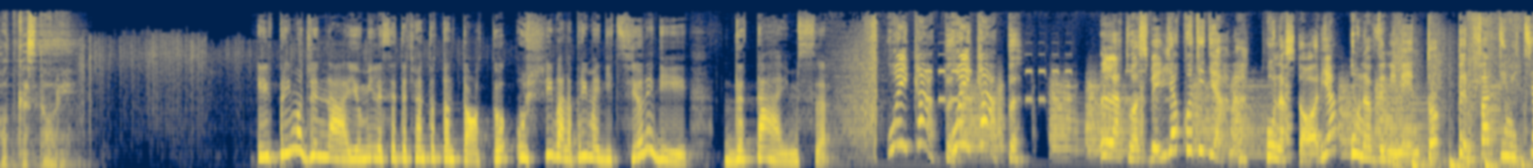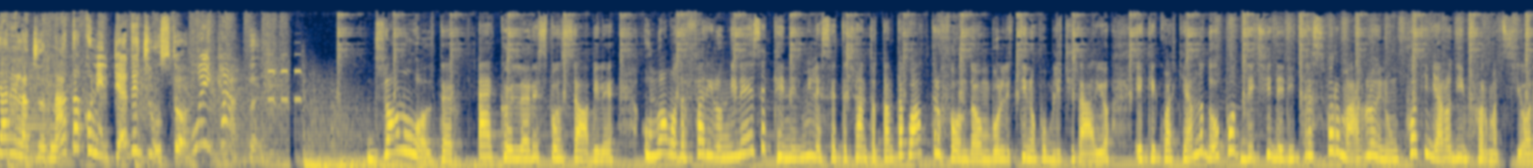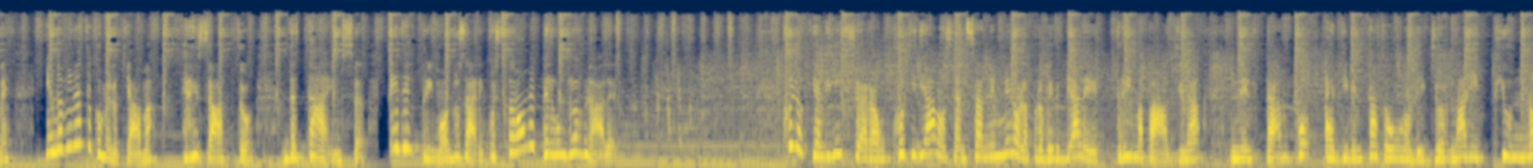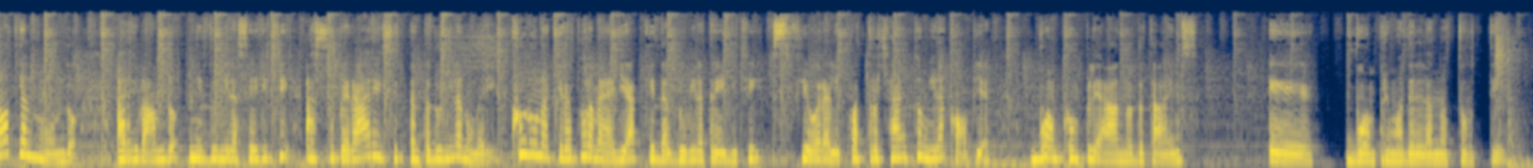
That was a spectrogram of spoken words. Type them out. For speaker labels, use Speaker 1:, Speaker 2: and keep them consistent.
Speaker 1: Podcast Story.
Speaker 2: Il primo gennaio 1788 usciva la prima edizione di The Times.
Speaker 3: Wake up! Wake up! La tua sveglia quotidiana. Una storia, un avvenimento per farti iniziare la giornata con il piede giusto. Wake up!
Speaker 2: John Walter, ecco il responsabile, un uomo d'affari londinese che nel 1784 fonda un bollettino pubblicitario e che qualche anno dopo decide di trasformarlo in un quotidiano di informazione. Indovinate come lo chiama? Esatto, The Times, ed è il primo ad usare questo nome per un giornale. Quello che all'inizio era un quotidiano senza nemmeno la proverbiale prima pagina, nel tempo è diventato uno dei giornali più noti al mondo arrivando nel 2016 a superare i 72.000 numeri, con una tiratura media che dal 2013 sfiora le 400.000 copie. Buon compleanno The Times e buon primo dell'anno a tutti.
